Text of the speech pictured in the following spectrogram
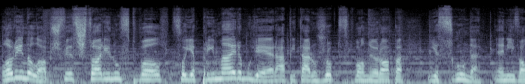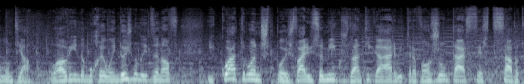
Laurinda Lopes fez história no futebol, foi a primeira mulher a apitar um jogo de futebol na Europa e a segunda a nível mundial. Laurinda morreu em 2019 e quatro anos depois, vários amigos da antiga árbitra vão juntar-se este sábado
